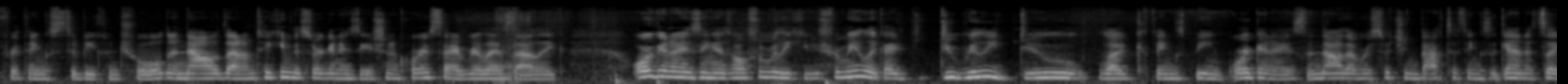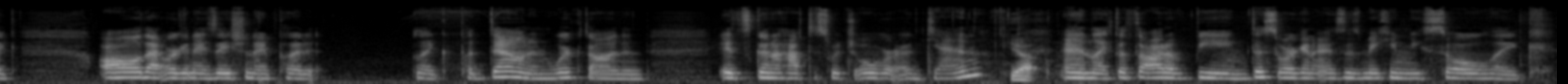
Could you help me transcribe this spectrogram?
for things to be controlled and now that I'm taking this organization course, I realize that like organizing is also really huge for me. Like I do really do like things being organized and now that we're switching back to things again, it's like all that organization I put like put down and worked on and it's gonna have to switch over again yeah and like the thought of being disorganized is making me so like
